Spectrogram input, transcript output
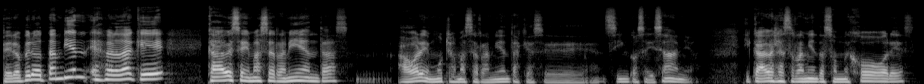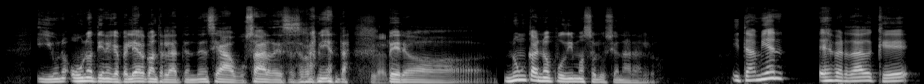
pero, pero también es verdad que cada vez hay más herramientas. Ahora hay muchas más herramientas que hace 5 o 6 años. Y cada vez las herramientas son mejores. Y uno, uno tiene que pelear contra la tendencia a abusar de esas herramientas. Claro. Pero nunca no pudimos solucionar algo. Y también es verdad que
